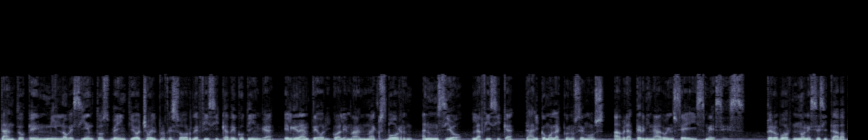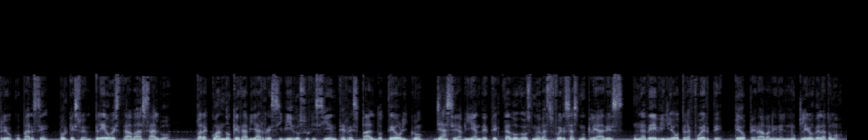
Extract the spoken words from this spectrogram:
tanto que en 1928 el profesor de física de Gotinga, el gran teórico alemán Max Born, anunció, la física, tal como la conocemos, habrá terminado en seis meses. Pero Born no necesitaba preocuparse, porque su empleo estaba a salvo. Para cuando queda había recibido suficiente respaldo teórico, ya se habían detectado dos nuevas fuerzas nucleares, una débil y otra fuerte, que operaban en el núcleo del átomo.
